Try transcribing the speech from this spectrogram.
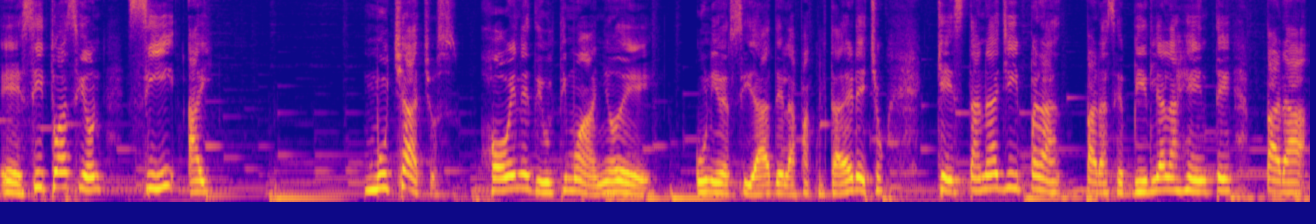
eh, situación, si hay muchachos, jóvenes de último año de universidad, de la Facultad de Derecho, que están allí para, para servirle a la gente, para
